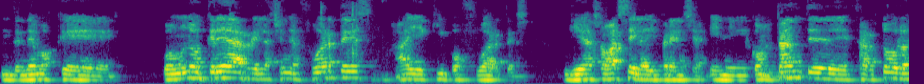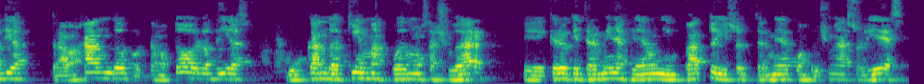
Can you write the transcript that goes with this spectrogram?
Entendemos que cuando uno crea relaciones fuertes, hay equipos fuertes. Y eso hace la diferencia. En el constante de estar todos los días trabajando, porque estamos todos los días buscando a quién más podemos ayudar, eh, creo que termina generando un impacto y eso termina construyendo una solidez.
